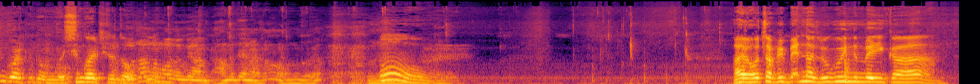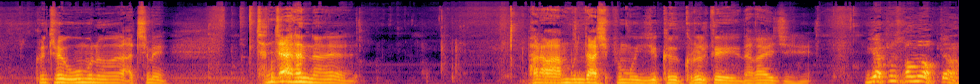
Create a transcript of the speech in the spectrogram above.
신고할 필요도 없고. 뭐 신고할 필요도 노젓는 없고. 거는 그냥 아무 데나 상관없는 거예요? 어. 아니 어차피 맨날 놀고 있는 배니까 근처에 오면은 아침에 잔잔한 날 바람 안 분다 싶으면 이제 그 그럴 때 나가야지. 이 앞에 섬이 없잖아.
